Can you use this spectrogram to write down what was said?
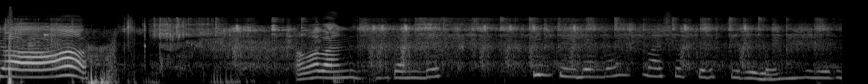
ya. Ama ben ben de 1000 TL'den başlayıp kalıp geliyorum.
